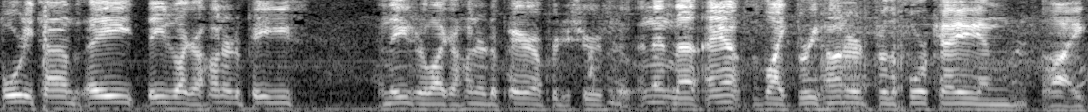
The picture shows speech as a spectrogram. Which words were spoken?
40 times eight. These are like 100 a piece. And these are like 100 a pair, I'm pretty sure. So, and then the amps is like 300 for the 4K and like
